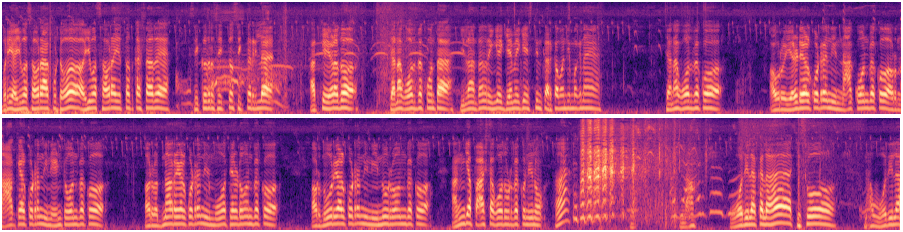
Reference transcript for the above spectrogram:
ಬರೀ ಐವತ್ತು ಸಾವಿರ ಹಾಕ್ಬಿಟ್ಟು ಐವತ್ತು ಸಾವಿರ ಎತ್ತೋದು ಕಷ್ಟ ಅದೇ ಸಿಕ್ಕಿದ್ರೆ ಸಿಕ್ತು, ಸಿಕ್ತಾರಿಲ್ಲ. ಅದಕ್ಕೆ ಹೇಳೋದು, ಚೆನ್ನಾಗಿ ಓದಬೇಕು ಅಂತ. ಇಲ್ಲ ಅಂತಂದ್ರೆ ಹಿಂಗೆ ಗೇಮಿಗೆ ದಿನ ಕರ್ಕೊಬಂದಿ ಮಗನೇ? ಚೆನ್ನಾಗಿ ಓದಬೇಕು. ಅವರು ಎರಡು ಹೇಳ್ಕೊಟ್ರೆ ನೀನು ನಾಲ್ಕು ಅನ್ಬೇಕು ಅವ್ರು ನಾಲ್ಕು ಹೇಳ್ಕೊಟ್ರೆ ನೀನು ಎಂಟು ಅನ್ಬೇಕು ಅವ್ರು ಹದಿನಾರು ಹೇಳ್ಕೊಟ್ರೆ ನೀನು ಮೂವತ್ತೆರಡು ಅನ್ಬೇಕು ಅವ್ರು ನೂರು ಹೇಳ್ಕೊಟ್ರೆ ನೀನು ಇನ್ನೂರು ಅನ್ಬೇಕು ಹಂಗೆ ಫಾಸ್ಟಾಗಿ ಓದ್ಬಿಡ್ಬೇಕು ನೀನು, ಹಾಂ? ಓದಿಲ್ಲಕ್ಕಲ್ಲ ಕಿಸು ನಾವು ಓದಿಲ್ಲ,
